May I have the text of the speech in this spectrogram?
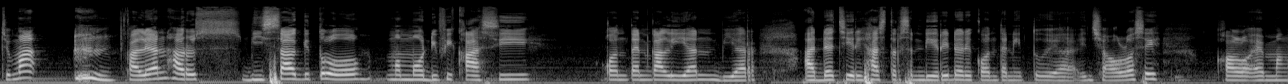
Cuma kalian harus bisa gitu loh memodifikasi konten kalian biar ada ciri khas tersendiri dari konten itu ya. Insya Allah sih kalau emang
